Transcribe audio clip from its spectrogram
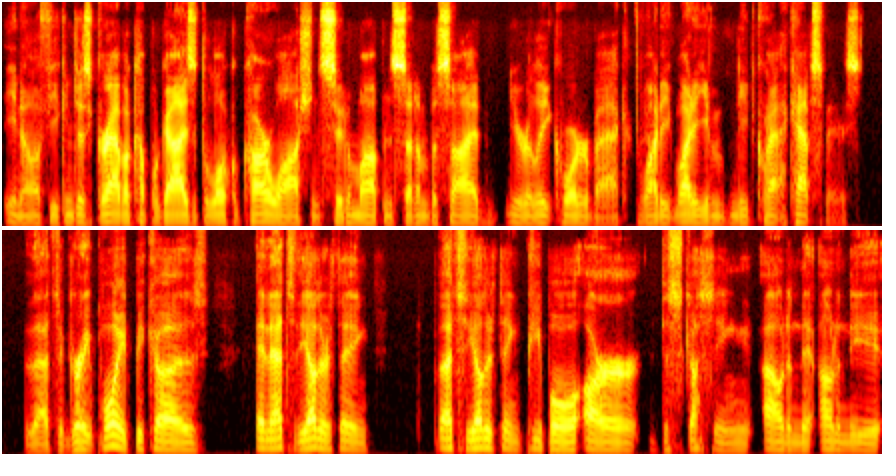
you know, if you can just grab a couple guys at the local car wash and suit them up and set them beside your elite quarterback? Why do you, why do you even need cap space? That's a great point because, and that's the other thing. That's the other thing people are discussing out in the out in the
